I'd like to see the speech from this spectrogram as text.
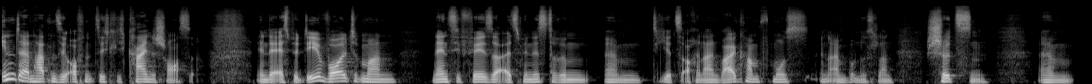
intern hatten sie offensichtlich keine Chance. In der SPD wollte man Nancy Faeser als Ministerin, ähm, die jetzt auch in einen Wahlkampf muss, in einem Bundesland, schützen. Ähm,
